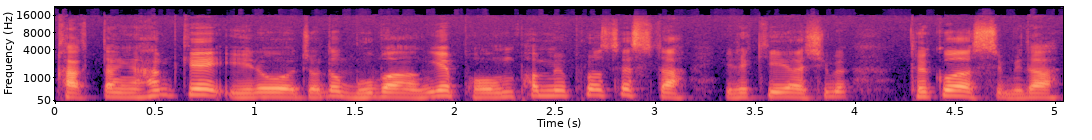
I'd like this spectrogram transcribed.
각 당에 함께 이루어져도 무방한 게 보험 판매 프로세스다. 이렇게 이해하시면 될 것 같습니다.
